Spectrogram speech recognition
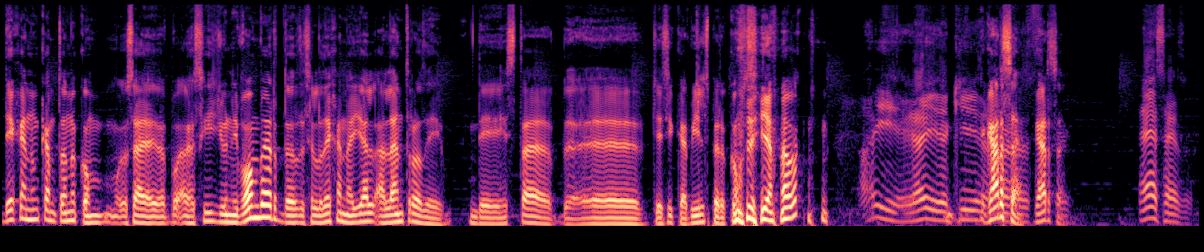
Dejan un cantono con, o sea, así Unibomber, donde se lo dejan ahí al, antro de, de esta eh, Jessica Bills, pero ¿cómo se llamaba? Ay, ay, aquí. Garza, Garza. Eso, eso.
